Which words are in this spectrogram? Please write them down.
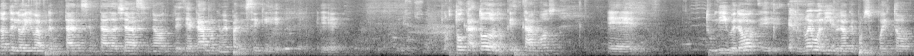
no te lo iba a preguntar sentada allá, sino desde acá, porque me parece que eh, nos toca a todos los que estamos. Eh, tu libro, eh, tu nuevo libro, que por supuesto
